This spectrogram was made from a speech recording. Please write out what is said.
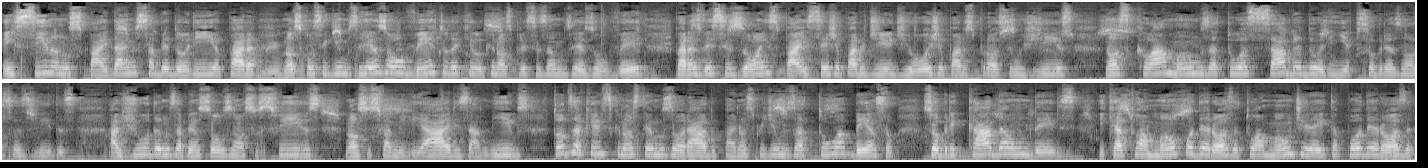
Ensina-nos, Pai, dai-nos sabedoria para Amém. nós conseguirmos resolver tudo aquilo que nós precisamos resolver, para as decisões, Pai, seja para o dia de hoje ou para os próximos dias. Nós clamamos a tua sabedoria sobre as nossas vidas. Ajuda-nos, abençoa os nossos filhos, nossos familiares, amigos, todos aqueles que nós temos orado, Pai. Nós pedimos a tua bênção sobre cada um deles e que a tua mão poderosa, a tua mão direita poderosa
